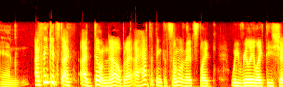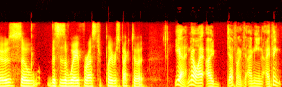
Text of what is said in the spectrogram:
And I think it's. I I don't know, but I, I have to think that some of it's like we really like these shows, so this is a way for us to pay respect to it. yeah, no, I, I definitely. Th- I mean, I think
